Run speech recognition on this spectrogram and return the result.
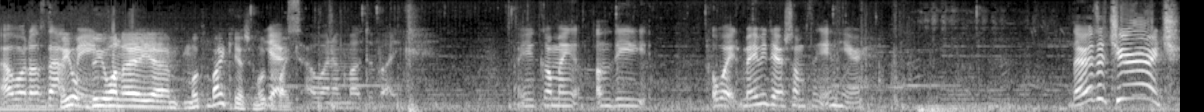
Uh, what does that Do you mean? do you want a uh, motorbike? Yes, motorbike. Yes, I want a motorbike. Are you coming on the... Oh wait, maybe there's something in here. There's a church!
